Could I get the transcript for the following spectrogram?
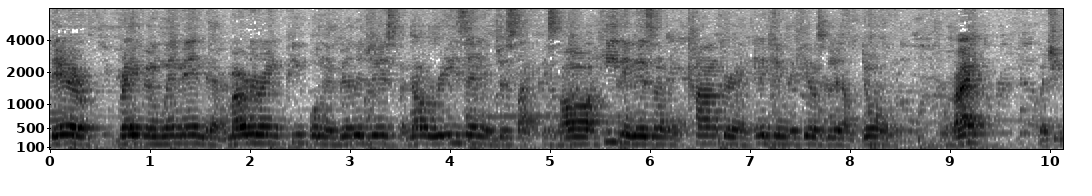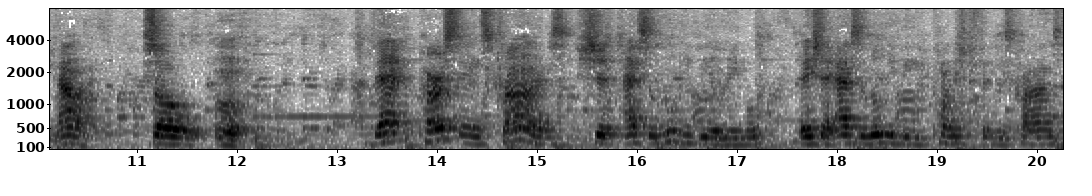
they're raping women, they're murdering people in villages for no reason, and just like it's all hedonism and conquer and anything that feels good, I'm doing it, right? But you nine, so Mm. that person's crimes should absolutely be illegal. They should absolutely be punished for these crimes.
